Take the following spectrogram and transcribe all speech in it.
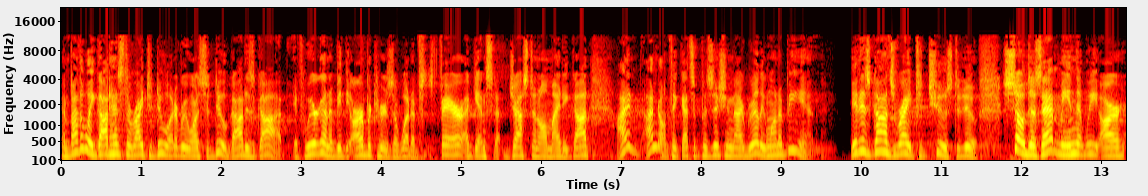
And by the way, God has the right to do whatever He wants to do. God is God. If we're going to be the arbiters of what is fair against just and almighty God, I, I don't think that's a position I really want to be in. It is God's right to choose to do. So, does that mean that we are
